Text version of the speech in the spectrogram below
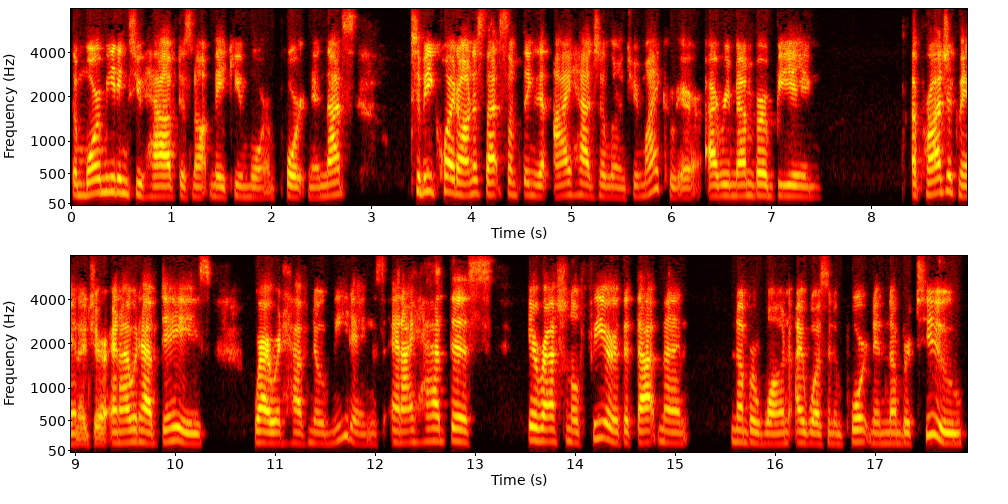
The more meetings you have does not make you more important. And that's, to be quite honest, that's something that I had to learn through my career. I remember being a project manager and I would have days where I would have no meetings. And I had this irrational fear that that meant number one, I wasn't important. And number two,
